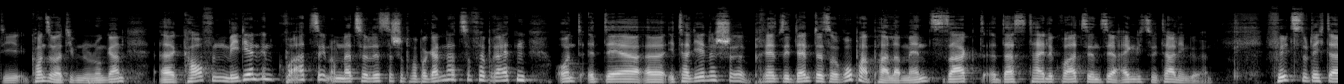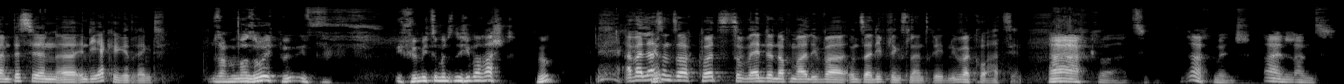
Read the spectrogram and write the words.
die Konservativen in Ungarn, äh, kaufen Medien in Kroatien, um nationalistische Propaganda zu verbreiten. Und der äh, italienische Präsident des Europaparlaments sagt, dass Teile Kroatiens ja eigentlich zu Italien gehören. Fühlst du dich da ein bisschen äh, in die Ecke gedrängt? Sagen wir mal so, ich, ich, ich fühle mich zumindest nicht überrascht. Ne? Aber lass ja. uns auch kurz zum Ende nochmal über unser Lieblingsland reden, über Kroatien. Ach, Kroatien. Ach Mensch, ein Land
